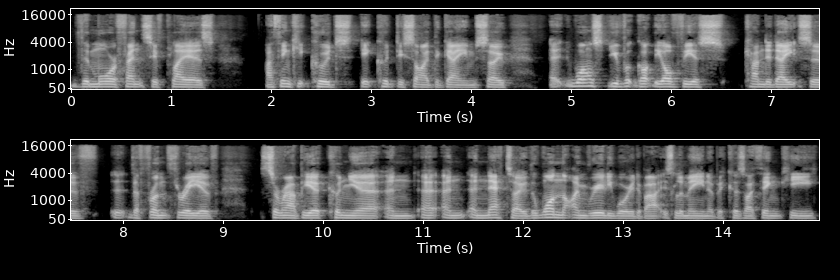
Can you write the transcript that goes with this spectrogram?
the more offensive players, I think it could it could decide the game. So, uh, whilst you've got the obvious candidates of uh, the front three of Sarabia, Cunha, and uh, and and Neto. The one that I'm really worried about is Lemina because I think he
